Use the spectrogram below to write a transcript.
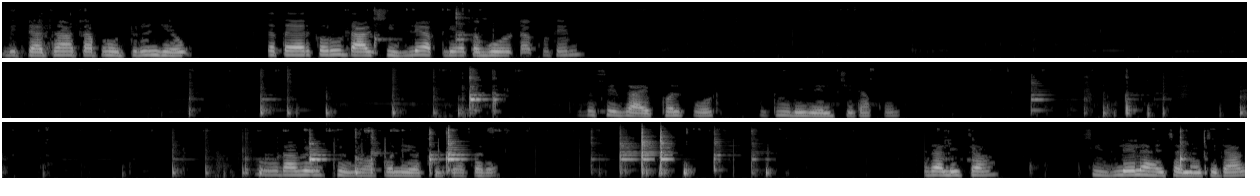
बिटाचं आता आपण उतरून घेऊ. आता तयार करू. डाळ शिजली आपली. आता गोळ टाकू ते. थोडीशी जायफल पूड थोडी वेलची टाकू. थोडा वेळ ठेवू आपण या सुक्याकडे डाळीचा शिजलेला आहे चण्याची डाळ.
